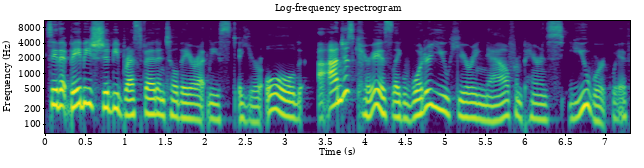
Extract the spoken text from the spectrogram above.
say that babies should be breastfed until they are at least a year old. I'm just curious, like, what are you hearing now from parents you work with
